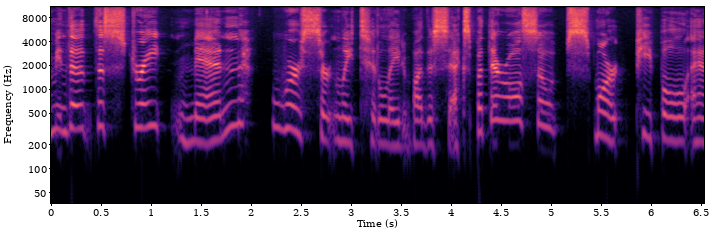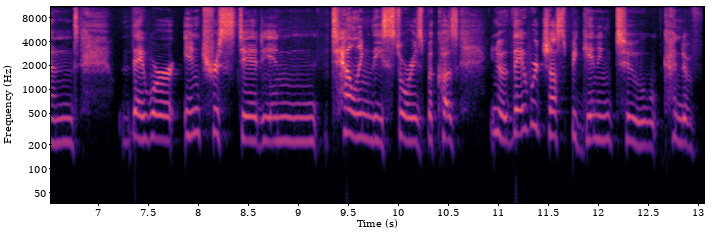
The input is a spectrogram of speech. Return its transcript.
mean, the, the straight men were certainly titillated by the sex, but they're also smart people and they were interested in telling these stories because, you know, they were just beginning to kind of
